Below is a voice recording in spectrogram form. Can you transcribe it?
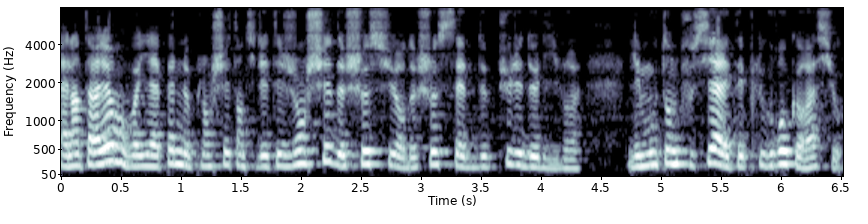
À l'intérieur, on voyait à peine le plancher tant il était jonché de chaussures, de chaussettes, de pulls et de livres. Les moutons de poussière étaient plus gros qu'Horatio.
